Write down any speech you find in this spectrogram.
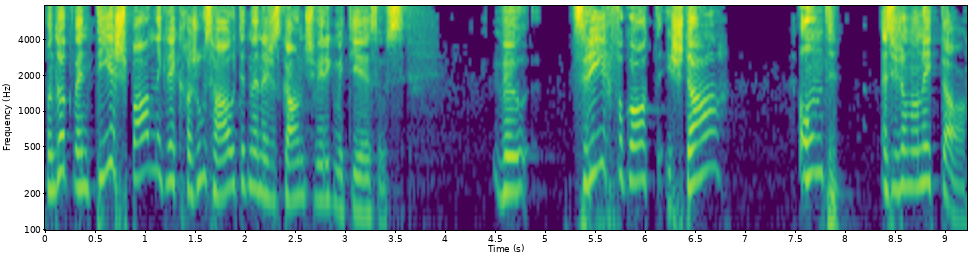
Und schau, wenn du diese Spannung nicht kannst aushalten dann ist es ganz schwierig mit Jesus. Weil das Reich von Gott ist da und es ist auch noch nicht da.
